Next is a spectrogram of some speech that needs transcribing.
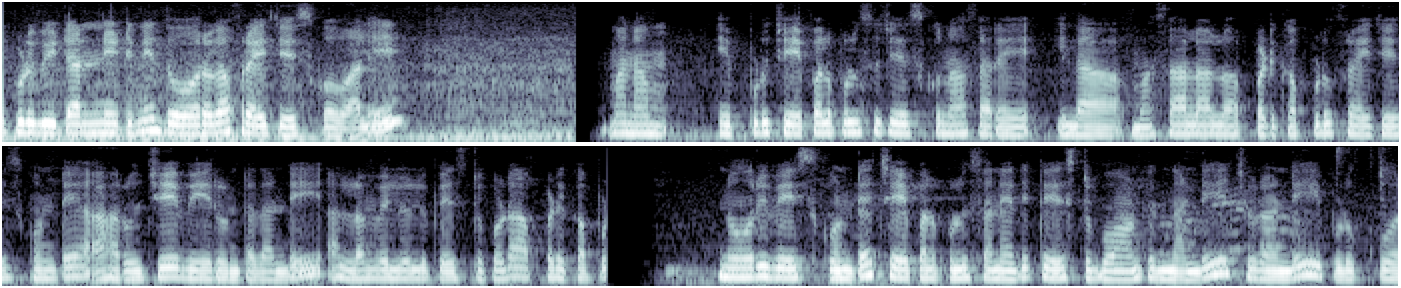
ఇప్పుడు వీటన్నిటిని దోరగా ఫ్రై చేసుకోవాలి. మనం ఎప్పుడు చేపల పులుసు చేసుకున్నా సరే ఇలా మసాలాలు అప్పటికప్పుడు ఫ్రై చేసుకుంటే ఆ రుచే వేరుంటుందండి. అల్లం వెల్లుల్లి పేస్ట్ కూడా అప్పటికప్పుడు నూరి వేసుకుంటే చేపల పులుసు అనేది టేస్ట్ బాగుంటుందండి. చూడండి ఇప్పుడు కూర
